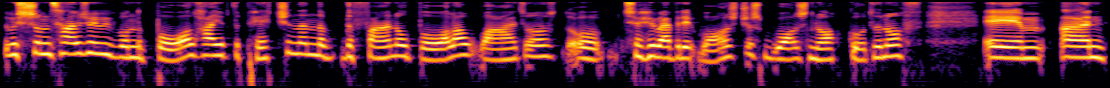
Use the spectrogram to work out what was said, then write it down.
There was sometimes where we won the ball high the pitch and then the, the final ball out wide or, or to whoever it was just was not good enough. Um, and,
